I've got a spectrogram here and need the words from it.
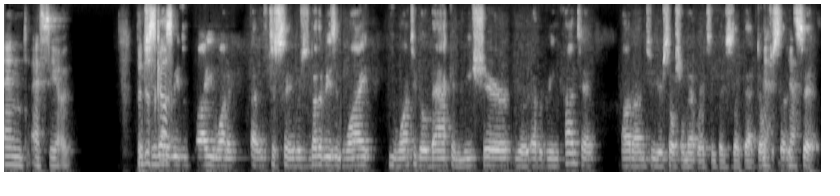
and SEO. The discuss- reason why you want to uh, just say, which is another reason why you want to go back and reshare your evergreen content out onto your social networks and places like that. Don't yeah, just let yeah. it sit.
